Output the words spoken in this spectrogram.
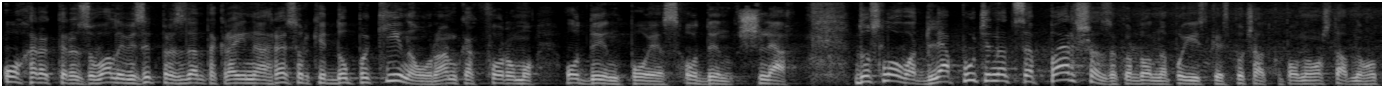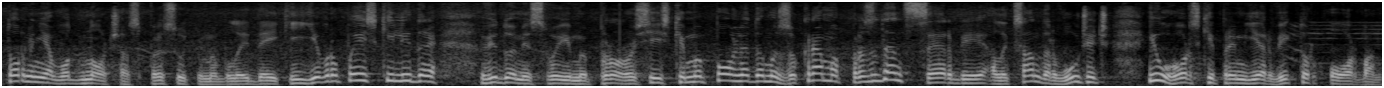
охарактеризували візит президента країни-агресорки до Пекіна у рамках форуму Один пояс, один шлях. До слова, для Путіна це перша закордонна поїздка із початку повномасштабного вторгнення. Водночас присутніми були й деякі європейські лідери, відомі своїми проросійськими поглядами. Зокрема, президент Сербії Олександр Вучич і угорський прем'єр Віктор Орбан.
